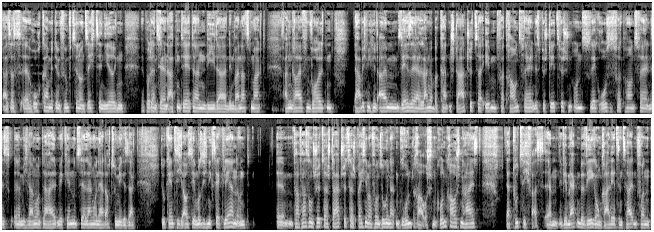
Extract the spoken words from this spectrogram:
als das äh, hochkam mit dem 15- und 16-jährigen äh, potenziellen Attentätern, die da den Weihnachtsmarkt angreifen wollten. Da habe ich mich mit einem sehr, sehr lange bekannten Staatsschützer eben Vertrauensverhältnis besteht zwischen uns, sehr großes Vertrauensverhältnis, äh, mich lange unterhalten, wir kennen uns sehr lange und er hat auch zu mir gesagt, du kennst dich aus, dir muss ich nichts erklären und ähm, Verfassungsschützer, Staatsschützer sprechen immer vom sogenannten Grundrauschen. Grundrauschen heißt, da tut sich was. Ähm, wir merken Bewegung, gerade jetzt in Zeiten von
